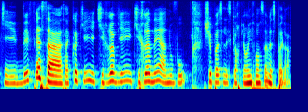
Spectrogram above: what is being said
qui défait sa, sa coquille et qui revient, qui renaît à nouveau. Je sais pas si les scorpions ils font ça, mais c'est pas grave.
